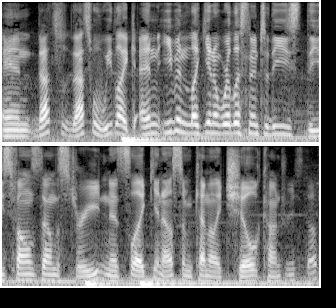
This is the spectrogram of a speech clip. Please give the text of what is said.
And that's that's what we like, and even like you know we're listening to these these phones down the street, and it's like you know some kind of like chill country stuff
